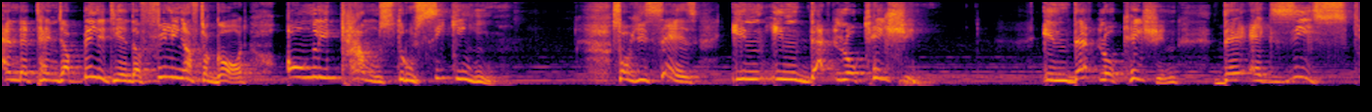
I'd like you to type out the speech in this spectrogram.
and the tangibility and the feeling after God only comes through seeking Him. So he says, in, in that location, in that location, there exists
